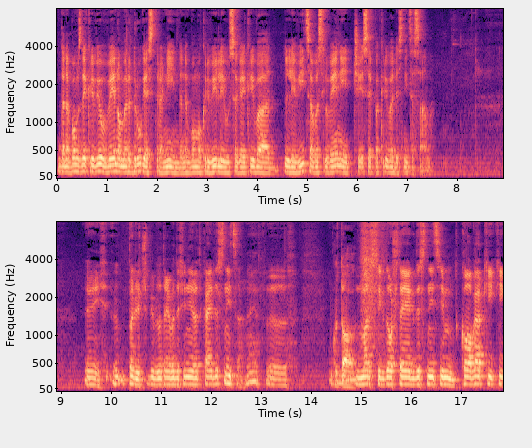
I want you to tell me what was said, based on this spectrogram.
da ne bom zdaj krivil venomer druge strani in da ne bomo krivili vsega, je kriva levica v Sloveniji, če se pa kriva desnica sama. Ej, prvič bi bilo treba definirati, kaj je desnica. Ne? Mrzikdo šteje k desnici, koga, ki, ki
